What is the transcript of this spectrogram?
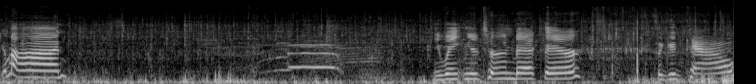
Come on. You waiting your turn back there? It's a good cow.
